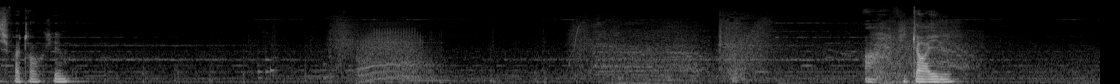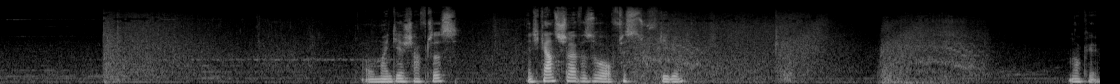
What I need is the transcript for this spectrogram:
Sich weiter auch hier. Ach, wie geil. Oh, meint ihr schafft es? Wenn ich ganz schnell versuche, auf das zu fliegen. Okay.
